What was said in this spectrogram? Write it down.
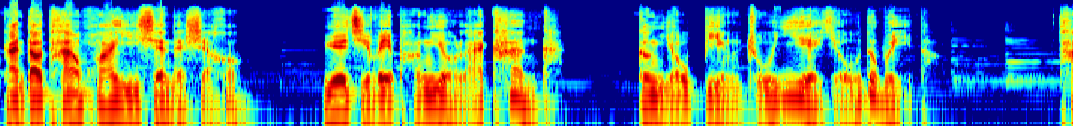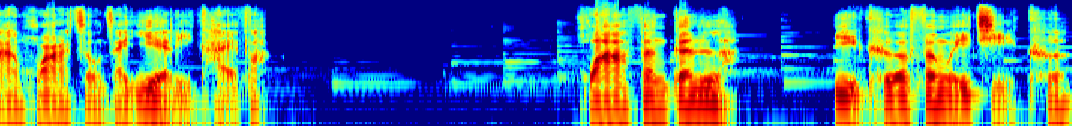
赶到昙花一现的时候，约几位朋友来看看，更有秉烛夜游的味道。昙花总在夜里开放，花分根了，一颗分为几颗，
